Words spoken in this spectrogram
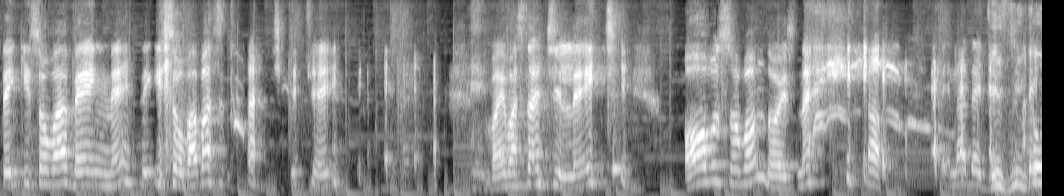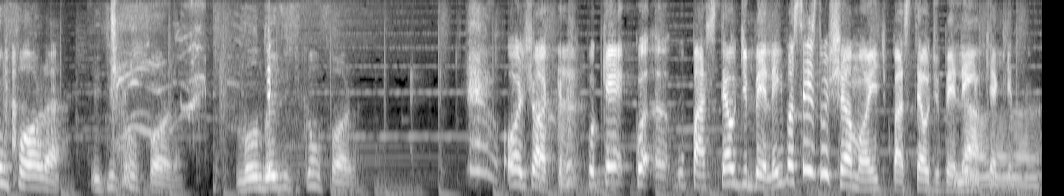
Tem que sovar bem, né? Tem que sovar bastante. Vai bastante leite. Ovos vão dois, né? não tem nada E disso. tem ficam fora. E ficam fora. Vão dois e ficam fora. Ô, Joca, porque qu- o pastel de Belém, vocês não chamam aí de pastel de Belém? Não, que é não, aqui, não, não.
